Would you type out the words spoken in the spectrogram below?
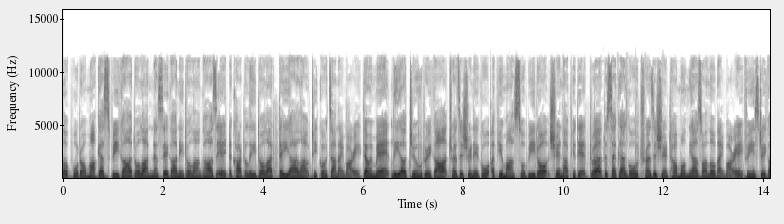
လုပ်ဖို့တော့မှ gas fee ကဒေါ်လာ20ကနေဒေါ်လာ50တခါတလေဒေါ်လာ100လောက်အထိကိုကျနိုင်ပါတယ်ဒါပေမဲ့ layer 2တွေက transaction တွေကိုအပြင်မှာစုပြီးတော့ရှင်းတာဖြစ်တဲ့အတွက်တစ်စက္ကန့်ကို transaction ထောင်ပေါင်းများစွာလုပ်နိုင်ပါတယ် fees တွေက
